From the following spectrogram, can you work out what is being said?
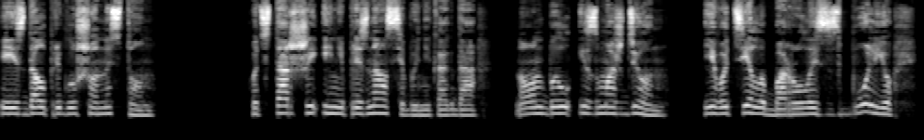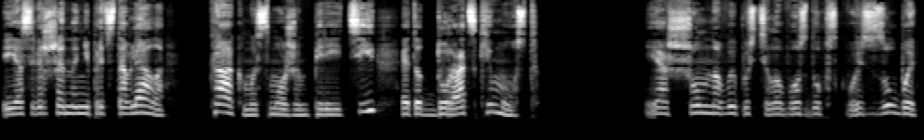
и издал приглушенный стон. Хоть старший и не признался бы никогда, но он был изможден. Его тело боролось с болью, и я совершенно не представляла, как мы сможем перейти этот дурацкий мост. Я шумно выпустила воздух сквозь зубы,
